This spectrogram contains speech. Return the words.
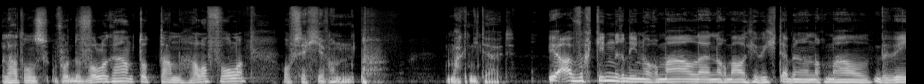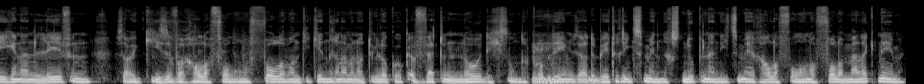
laat ons voor de volle gaan, tot dan halfvolle? Of zeg je van, pff, maakt niet uit? Ja, voor kinderen die normaal, eh, normaal gewicht hebben en normaal bewegen en leven, zou ik kiezen voor halfvolle of volle. Want die kinderen hebben natuurlijk ook vetten nodig zonder probleem. Ze zouden beter iets minder snoepen en iets meer halfvolle of volle melk nemen.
